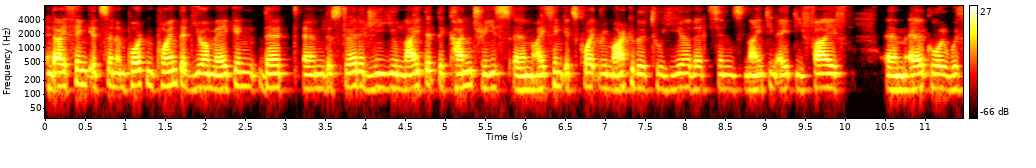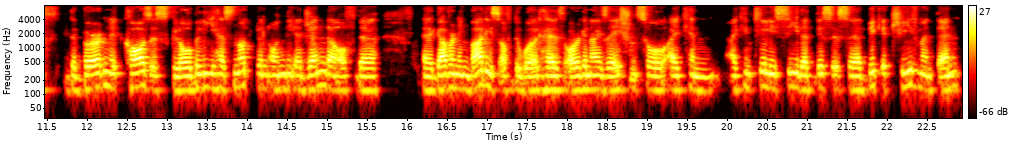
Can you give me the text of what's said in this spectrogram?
And I think it's an important point that you are making that um, the strategy united the countries. Um, I think it's quite remarkable to hear that since 1985, um, alcohol with the burden it causes globally has not been on the agenda of the uh, governing bodies of the World Health Organization. So I can I can clearly see that this is a big achievement. Then,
